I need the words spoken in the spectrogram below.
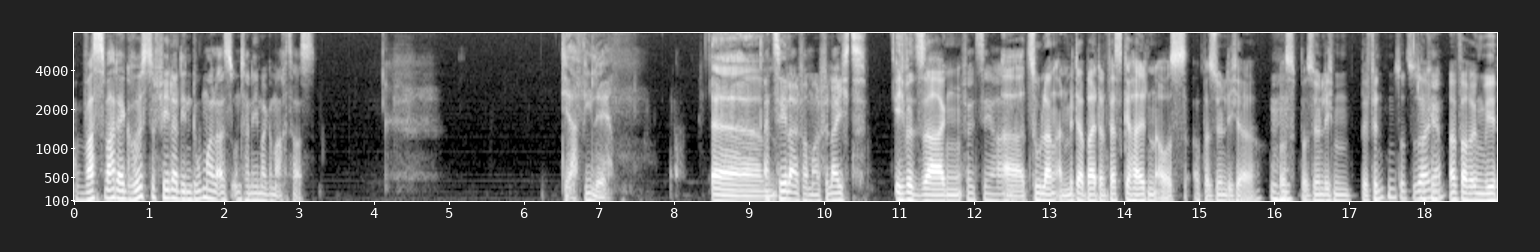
was war der größte Fehler, den du mal als Unternehmer gemacht hast? Ja, viele. Ähm, Erzähl einfach mal, vielleicht ich würde sagen, äh, zu lang an Mitarbeitern festgehalten aus persönlicher, Mhm. aus persönlichem Befinden sozusagen. Okay. Einfach irgendwie,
